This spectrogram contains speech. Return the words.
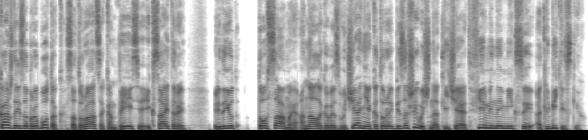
Каждая из обработок – сатурация, компрессия, эксайтеры – передает то самое аналоговое звучание, которое безошибочно отличает фирменные миксы от любительских.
